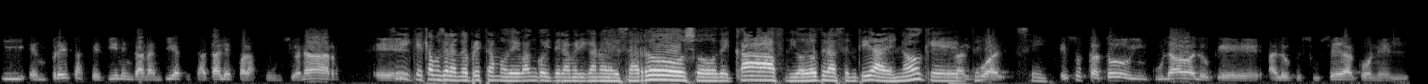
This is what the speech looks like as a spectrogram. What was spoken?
y empresas que tienen garantías estatales para funcionar, eh, sí, que estamos hablando de préstamos de Banco Interamericano de Desarrollo, de CAF, digo, de otras entidades, ¿no? Que, tal cual. Sí. Eso está todo vinculado a lo que a lo que suceda con el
